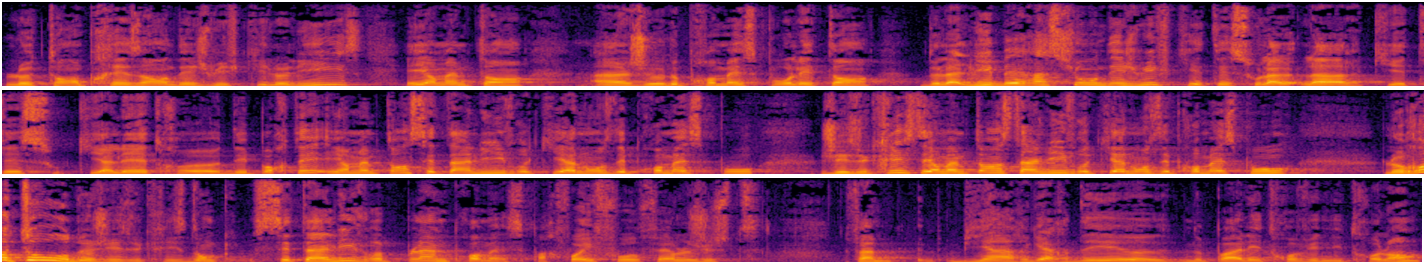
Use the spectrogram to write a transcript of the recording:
le temps présent des Juifs qui le lisent et en même temps un jeu de promesses pour les temps de la libération des Juifs qui étaient sous la, qui étaient qui allaient être euh, déportés et en même temps c'est un livre qui annonce des promesses pour Jésus-Christ et en même temps c'est un livre qui annonce des promesses pour le retour de Jésus-Christ. Donc c'est un livre plein de promesses. Parfois il faut faire le juste, enfin bien regarder, euh, ne pas aller trop vite ni trop lent.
